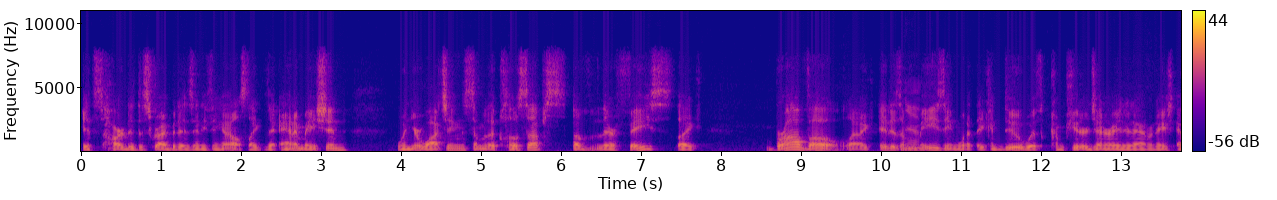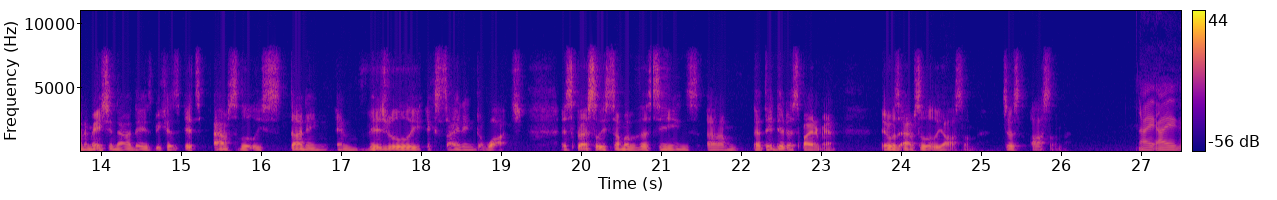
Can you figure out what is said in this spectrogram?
it's hard to describe it as anything else. Like the animation when you're watching some of the close-ups of their face, like bravo like it is Yeah. amazing what they can do with computer generated animation animation nowadays because it's absolutely stunning and visually exciting to watch especially some of the scenes um, that they did as spider-man it was absolutely awesome just awesome I I,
